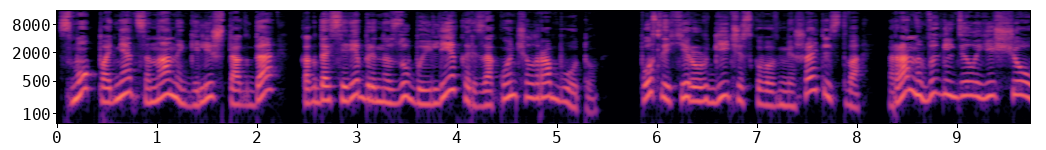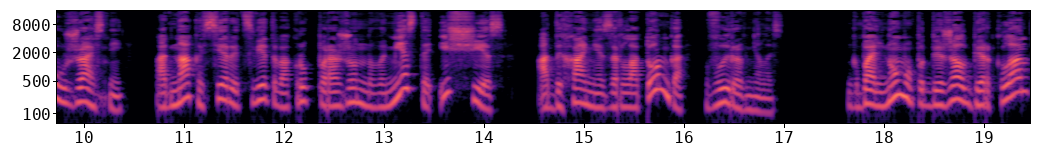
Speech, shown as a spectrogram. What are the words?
смог подняться на ноги лишь тогда, когда серебряно-зубый лекарь закончил работу. После хирургического вмешательства рана выглядела еще ужасней, однако серый цвет вокруг пораженного места исчез, а дыхание Зарлатонга выровнялось. К больному подбежал Берклан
